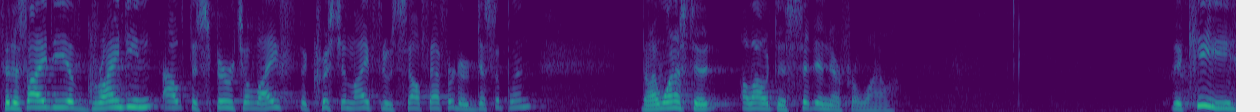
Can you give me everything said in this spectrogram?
to this idea of grinding out the spiritual life, the Christian life, through self effort or discipline, that I want us to allow it to sit in there for a while. The key,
